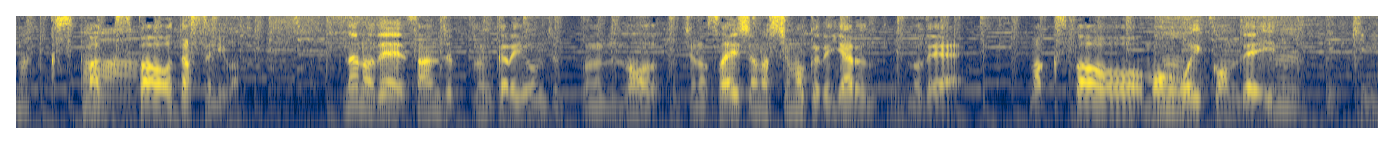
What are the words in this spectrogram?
マックスパワーを出すには。なので30分から40分のうちの最初の種目でやるのでマックスパワーをもう追い込んで、い一気に。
